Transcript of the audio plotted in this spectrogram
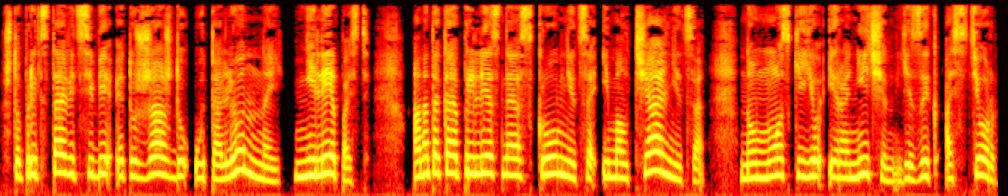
что представить себе эту жажду утоленной — нелепость. Она такая прелестная скромница и молчальница, но мозг ее ироничен, язык остер.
